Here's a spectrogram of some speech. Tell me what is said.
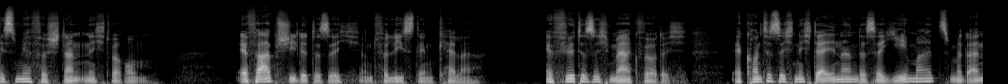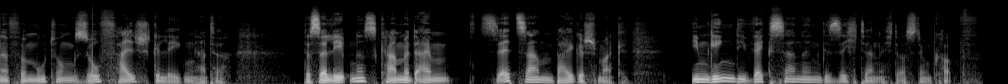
Ismir verstand nicht warum. Er verabschiedete sich und verließ den Keller. Er fühlte sich merkwürdig. Er konnte sich nicht erinnern, dass er jemals mit einer Vermutung so falsch gelegen hatte. Das Erlebnis kam mit einem seltsamen Beigeschmack. Ihm gingen die wächsernden Gesichter nicht aus dem Kopf.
